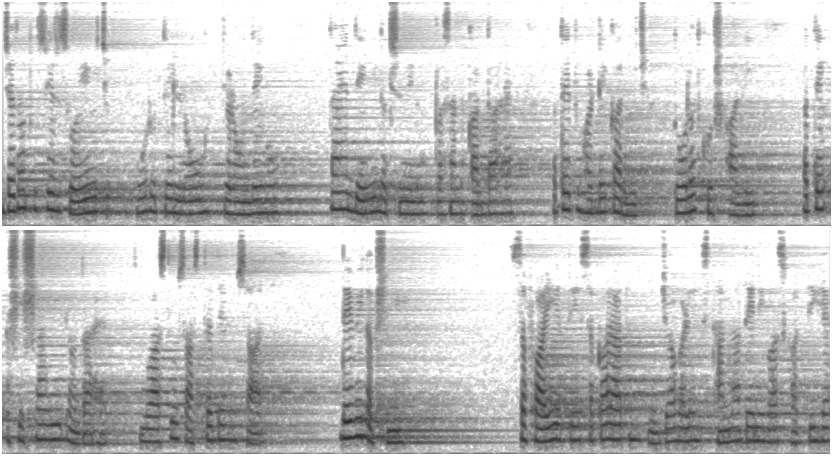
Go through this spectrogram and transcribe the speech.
ਜਦੋਂ ਤੁਸੀਂ ਰਸੋਈ ਵਿੱਚ ਕਪੂਰ ਉੱਤੇ ਲੌਂਗ ਜਲਾਉਂਦੇ ਹੋ, ਤਾਂ ਇਹ ਦੇਵੀ ਲਕਸ਼ਮੀ ਨੂੰ ਪ੍ਰਸੰਨ ਕਰਦਾ ਹੈ ਅਤੇ ਤੁਹਾਡੇ ਘਰ ਵਿੱਚ ਦੌਲਤ ਖੁਸ਼ਹਾਲੀ ਅਤੇ ਅਸ਼ੀਸ਼ਾਂ ਵੀ ਲਿਆਉਂਦਾ ਹੈ। ਵਾਸਤੂ ਸ਼ਾਸਤਰ ਦੇ ਅਨੁਸਾਰ ਦੇਵੀ ਲਕਸ਼ਮੀ ਸਫ਼ਾਈ ਅਤੇ ਸਕਾਰਾਤਮਕ ਊਰਜਾ ਵਾਲੇ ਸਥਾਨਾਂ ਤੇ ਨਿਵਾਸ ਕਰਦੀ ਹੈ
